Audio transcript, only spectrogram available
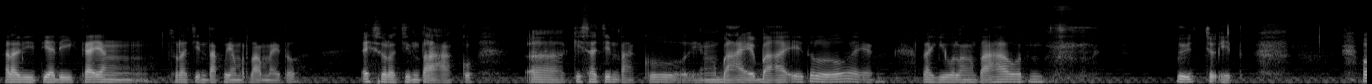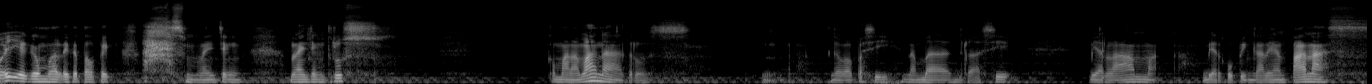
Raditya Dika yang surat cintaku yang pertama itu? Eh surat cintaku. Uh, kisah cintaku yang baik-baik itu loh yang lagi ulang tahun. Lucu itu. Oh iya kembali ke topik. Ah melenceng melenceng terus. Ke mana-mana terus nggak apa-apa sih nambah durasi biar lama biar kuping kalian panas.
